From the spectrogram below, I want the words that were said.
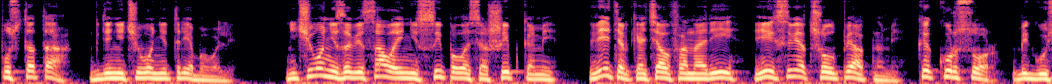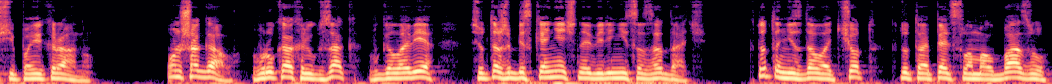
Пустота, где ничего не требовали. Ничего не зависало и не сыпалось ошибками. Ветер качал фонари, и их свет шел пятнами, как курсор, бегущий по экрану. Он шагал, в руках рюкзак, в голове все та же бесконечная вереница задач. Кто-то не сдал отчет, кто-то опять сломал базу,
